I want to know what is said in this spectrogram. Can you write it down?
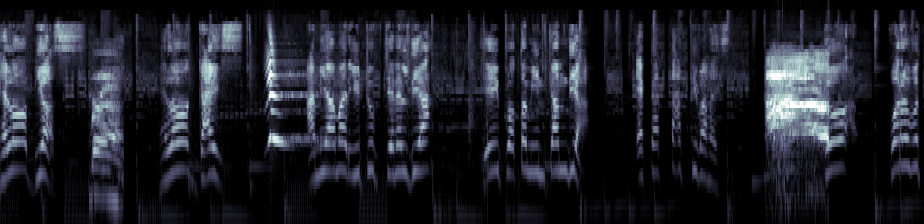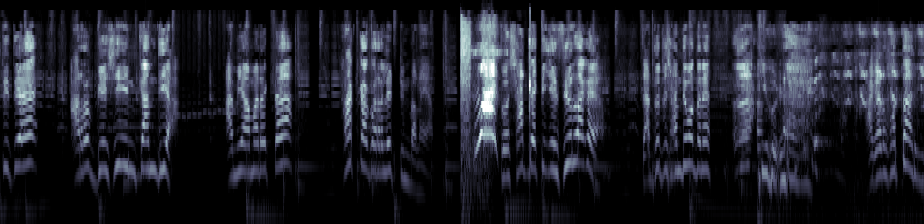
হ্যালো বিয়স হ্যালো গাইস আমি আমার ইউটিউব চ্যানেল দিয়া এই প্রথম ইনকাম দিয়া একটা টাট্টি বানাইছি। তো পরবর্তীতে আরও বেশি ইনকাম দিয়া আমি আমার একটা হাক্কা করা লেট্রিন বানাইয়াম। তো সাথে একটা এসিও লাগাইয়াম। যাতে একটু শান্তি মতনে আগারো সাথে আরি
